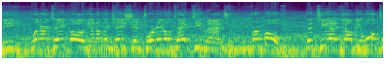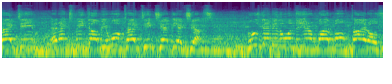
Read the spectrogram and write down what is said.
the winner take all unification tornado tag team match for both the TNW World Tag Team and XPW World Tag Team Championships. Who's going to be the one to unify both titles?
